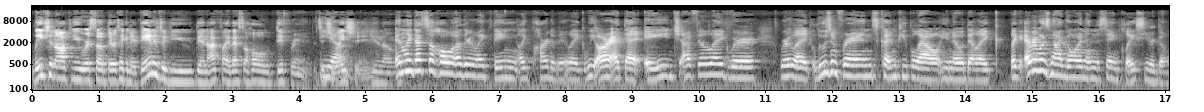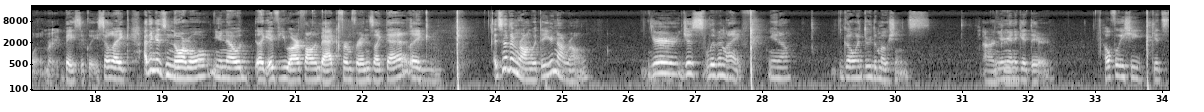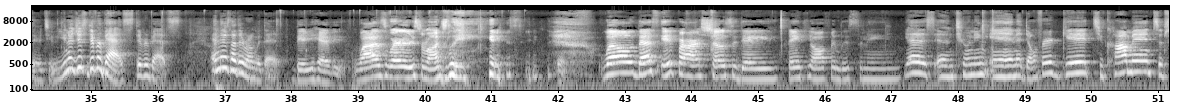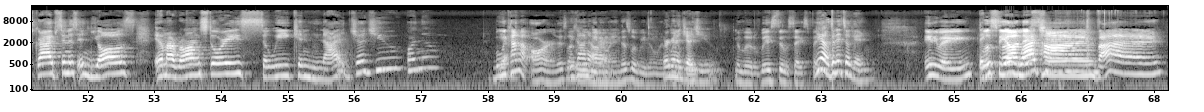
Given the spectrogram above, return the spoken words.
leeching off you or something or taking advantage of you, then I feel like that's a whole different Yeah. situation. You know, And like that's a whole other like thing, like part of it. Like we are at that age, I feel like where we're like losing friends, cutting people out, you know, that like like everyone's not going in the same place you're going. Right. Basically. So like I think it's normal, you know, like if you are falling back from friends like that, like Mm-hmm. it's nothing wrong with it. You're not wrong. You're just living life, you know. Going through the motions. I agree. You're gonna get there. Hopefully she gets there too. You know, just different paths, different paths. And there's nothing wrong with that. There you have it. Wise words from Enjoli. Well, that's it for our show today. Thank y'all for listening. Yes, and tuning in. Don't forget to comment, subscribe, send us in y'all's Am I Wrong stories so we cannot judge you on them. But we kind of are. That's like We what we're doing. That's what we're doing. We're A gonna judge you. A little bit. It's still a safe space. Yeah, but it's okay. Anyway, Thanks we'll see y'all watching. next time. Bye.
